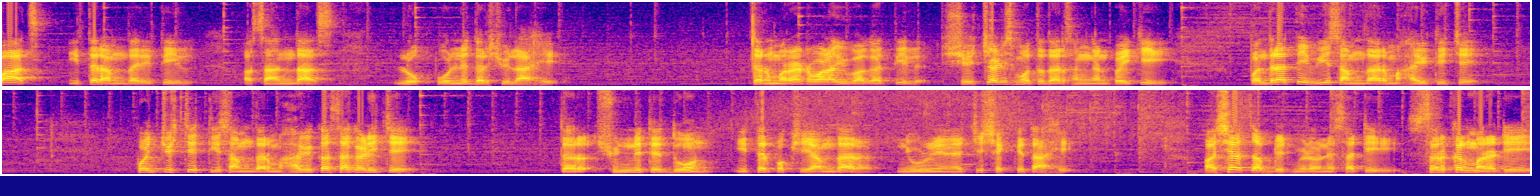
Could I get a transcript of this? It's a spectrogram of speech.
पाच इतर आमदार येतील असा अंदाज लोकपोलने दर्शविला आहे. तर मराठवाडा विभागातील शेहेचाळीस मतदारसंघांपैकी पंधरा ते वीस आमदार महायुतीचे पंचवीस ते तीस आमदार महाविकास आघाडीचे तर शून्य ते दोन इतर पक्षीय आमदार निवडून येण्याची शक्यता आहे. अशाच अपडेट मिळवण्यासाठी सर्कल मराठी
